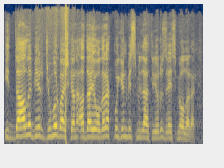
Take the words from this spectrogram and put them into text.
iddialı bir Cumhurbaşkanı adayı olarak bugün Bismillah diyoruz resmi olarak.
